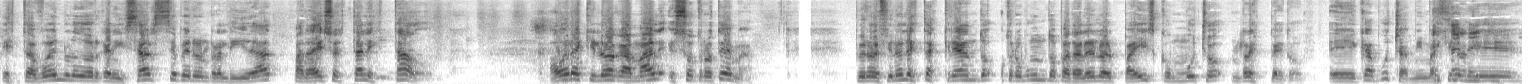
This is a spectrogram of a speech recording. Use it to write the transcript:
está bueno lo de organizarse, pero en realidad para eso está el Estado. Ahora que lo haga mal es otro tema. Pero al final estás creando otro mundo paralelo al país con mucho respeto. Eh, Capucha, me imagino Esa que...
